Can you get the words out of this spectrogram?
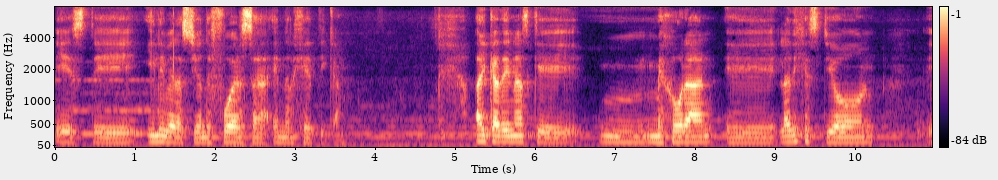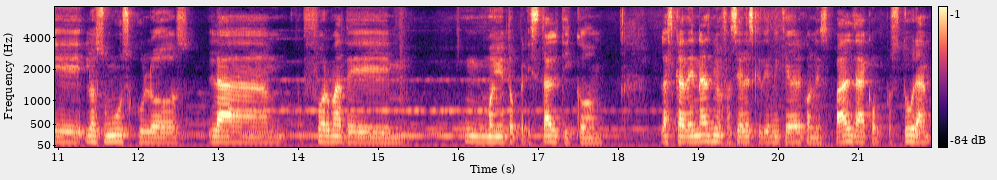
este, y liberación de fuerza energética. Hay cadenas que mm, mejoran eh, la digestión, eh, los músculos, la forma de mm, movimiento peristáltico, las cadenas miofaciales que tienen que ver con espalda, con postura.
